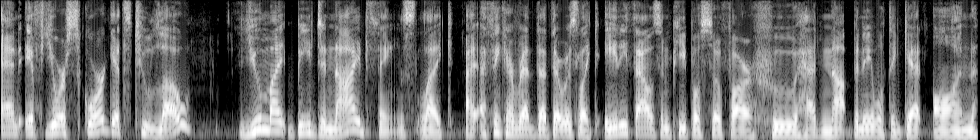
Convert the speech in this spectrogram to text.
and if your score gets too low, you might be denied things like I, I, think I read that there was like eighty thousand people so far who had not been able to get on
